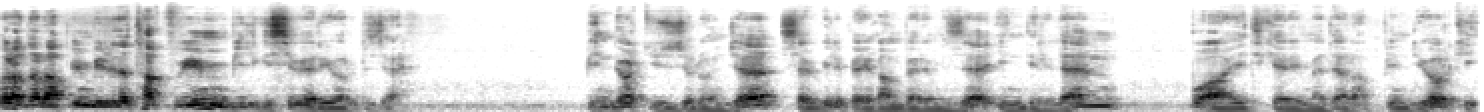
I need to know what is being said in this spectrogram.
Burada Rabbim bir de takvim bilgisi veriyor bize. 1400 yıl önce sevgili peygamberimize indirilen bu ayet-i kerimede Rabbim diyor ki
